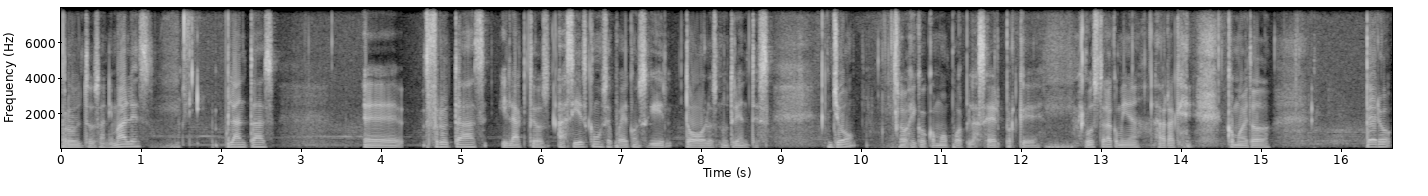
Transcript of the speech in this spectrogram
productos animales, plantas, eh, frutas y lácteos, así es como se puede conseguir todos los nutrientes. Yo lógico como por placer, porque me gusta la comida, la verdad que como de todo. Pero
